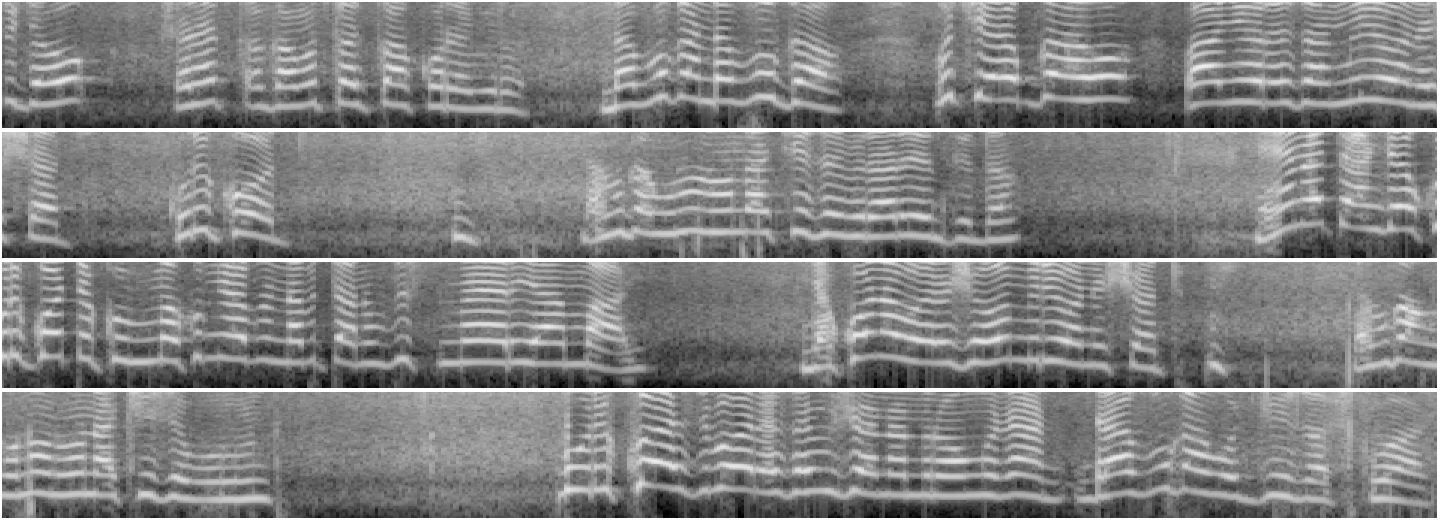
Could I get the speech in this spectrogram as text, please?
tujyaho jeannette kagame twari twakoreye ibirori ndavuga ndavuga. Bukeye bwaho banyohereza miliyoni eshatu. Kuri kode. Ndavuga ngo noneho ndakize birarenze da. Niyo natangiye kuri kote ku makumyabiri na bitanu visi meri y'amayi. Njya kubona boherejeho miliyoni eshatu. Ndavuga ngo noneho nakize burundu. Buri kwezi boherezaho ijana na mirongo inani. Ndavuga ngo jesus christ.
